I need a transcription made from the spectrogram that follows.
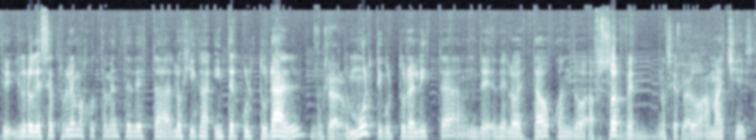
Yo, yo creo que ese es el problema justamente de esta lógica intercultural, ¿no es Claro. cierto? multiculturalista de, de los estados cuando absorben, ¿no es cierto?, Claro. a machis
